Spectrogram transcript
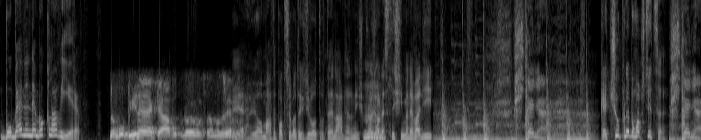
Buben nebo klavír? No bubínek, já bubnuju samozřejmě. Jo, máte potřeba těch životů, to je nádherný. Škoda, Hmm. že ho neslyšíme, nevadí. Štěně, Kečup nebo hořčice? štěně.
